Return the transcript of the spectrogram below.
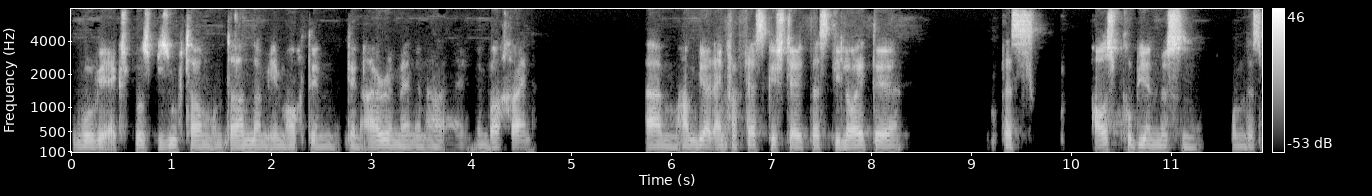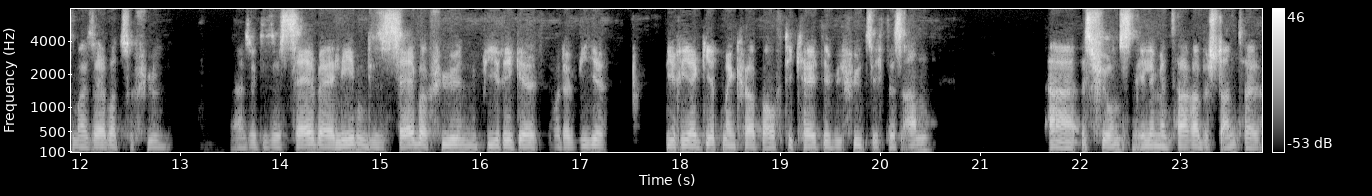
wo wir Expos besucht haben, unter anderem eben auch den, den Ironman in, in Bachrhein, ähm, haben wir halt einfach festgestellt, dass die Leute das ausprobieren müssen, um das mal selber zu fühlen. Also dieses selber erleben, dieses selber fühlen, wie rege oder wie, wie reagiert mein Körper auf die Kälte, wie fühlt sich das an, äh, ist für uns ein elementarer Bestandteil,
